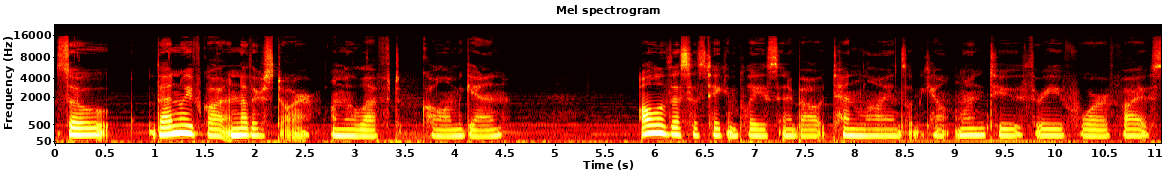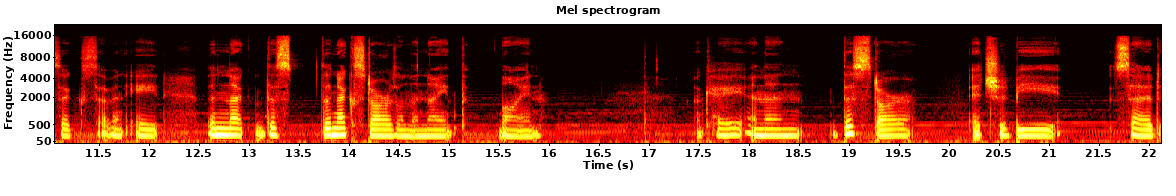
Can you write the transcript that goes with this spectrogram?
So then we've got another star on the left column again. All of this has taken place in about 10 lines. Let me count. 1, 2, 3, 4, 5, 6, 7, 8. The, ne- this, the next star is on the ninth line. Okay, and then this star, it should be said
